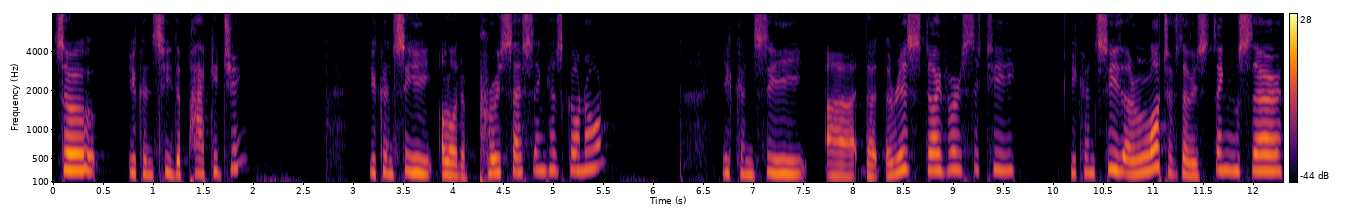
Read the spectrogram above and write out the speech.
So you can see the packaging, you can see a lot of processing has gone on. You can see uh, that there is diversity. You can see that a lot of those things there,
